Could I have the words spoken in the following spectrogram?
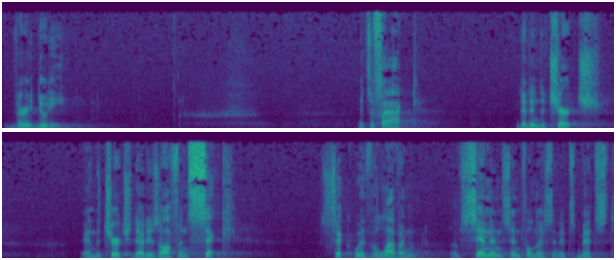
very duty. It's a fact that in the church, and the church that is often sick, sick with the leaven of sin and sinfulness in its midst,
